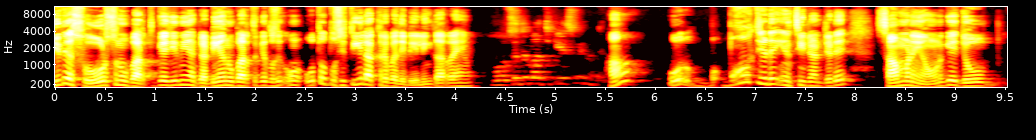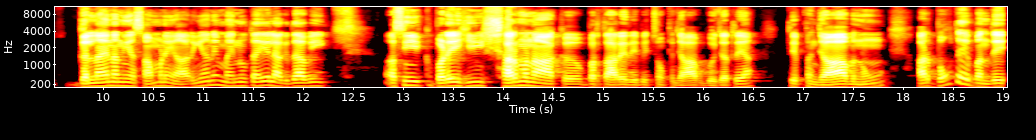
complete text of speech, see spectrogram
ਜਿਹਦੇ ਸੋਰਸ ਨੂੰ ਵਰਤ ਕੇ ਜਿਹਦੀਆਂ ਗੱਡੀਆਂ ਨੂੰ ਵਰਤ ਕੇ ਤੁਸੀਂ ਉਹ ਤੋਂ ਤੁਸੀਂ 30 ਲੱਖ ਰੁਪਏ ਦੀ ਡੀਲਿੰਗ ਕਰ ਰਹੇ ਹੋ। ਹਾਂ? ਉਹ ਬਹੁਤ ਜਿਹੜੇ ਇਨਸੀਡੈਂਟ ਜਿਹੜੇ ਸਾਹਮਣੇ ਆਉਣਗੇ ਜੋ ਗੱਲਾਂ ਇਹਨਾਂ ਦੀਆਂ ਸਾਹਮਣੇ ਆ ਰਹੀਆਂ ਨੇ ਮੈਨੂੰ ਤਾਂ ਇਹ ਲੱਗਦਾ ਵੀ ਅਸੀਂ ਇੱਕ ਬੜੇ ਹੀ ਸ਼ਰਮਨਾਕ ਵਰਤਾਰੇ ਦੇ ਵਿੱਚੋਂ ਪੰਜਾਬ ਗੁਜ਼ਰ ਰਿਹਾ ਤੇ ਪੰਜਾਬ ਨੂੰ ਔਰ ਬਹੁਤੇ ਬੰਦੇ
